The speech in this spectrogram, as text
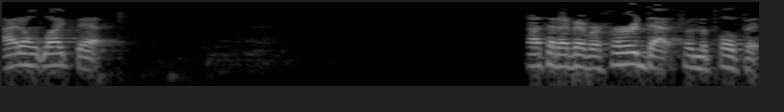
I don't like that. Not that I've ever heard that from the pulpit.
